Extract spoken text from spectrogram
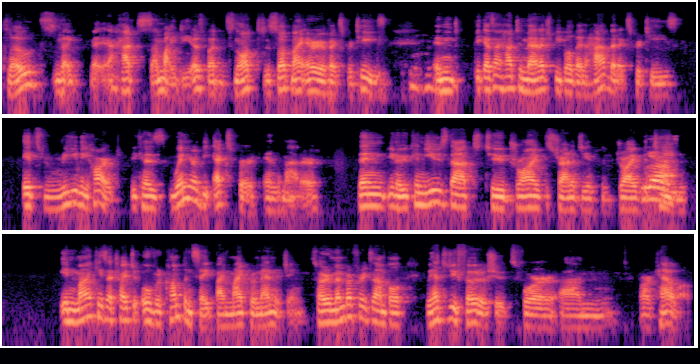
clothes. Like I had some ideas, but it's not it's not my area of expertise. Mm-hmm. And because I had to manage people that have that expertise, it's really hard because when you're the expert in the matter, then you know you can use that to drive the strategy and to drive the yeah. team in my case, I tried to overcompensate by micromanaging. So I remember, for example, we had to do photo shoots for um, our catalog.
